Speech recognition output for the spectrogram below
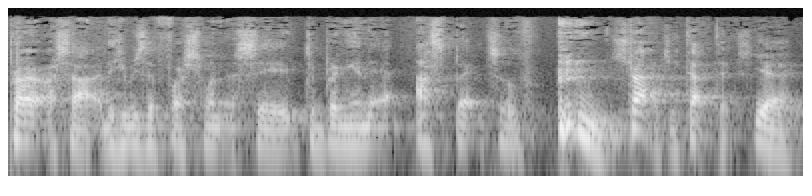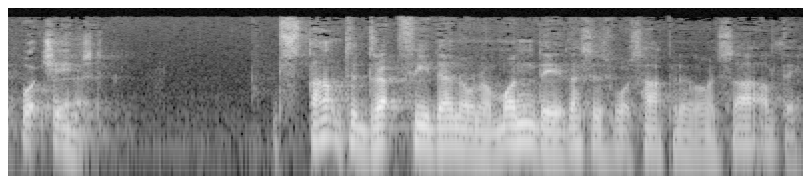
prior to Saturday he was the first one to say to bring in aspects of strategy, tactics. Yeah. What changed? starting to drip feed in on a Monday. This is what's happening on Saturday.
